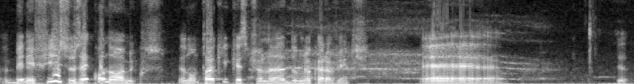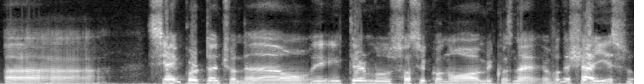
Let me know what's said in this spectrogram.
benefícios econômicos. Eu não estou aqui questionando, meu caro ouvinte, é, a, se é importante ou não, em, termos socioeconômicos, né, eu vou deixar isso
